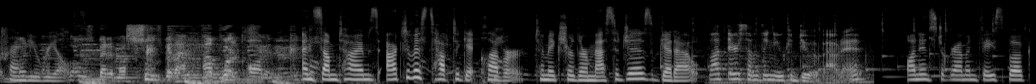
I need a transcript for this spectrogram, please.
trendy reels. Better my shoes, better. I work harder. And sometimes activists have to get clever to make sure their messages get out. But there's something you can do about it. On Instagram and Facebook,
